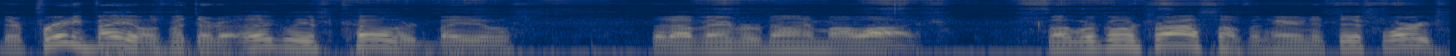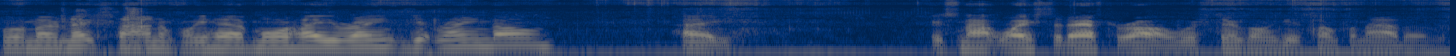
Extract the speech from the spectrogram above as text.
They're pretty bales, but they're the ugliest colored bales that I've ever done in my life. But we're going to try something here, and if this works, we'll know next time if we have more hay rain get rained on, hey, it's not wasted after all. We're still going to get something out of it.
